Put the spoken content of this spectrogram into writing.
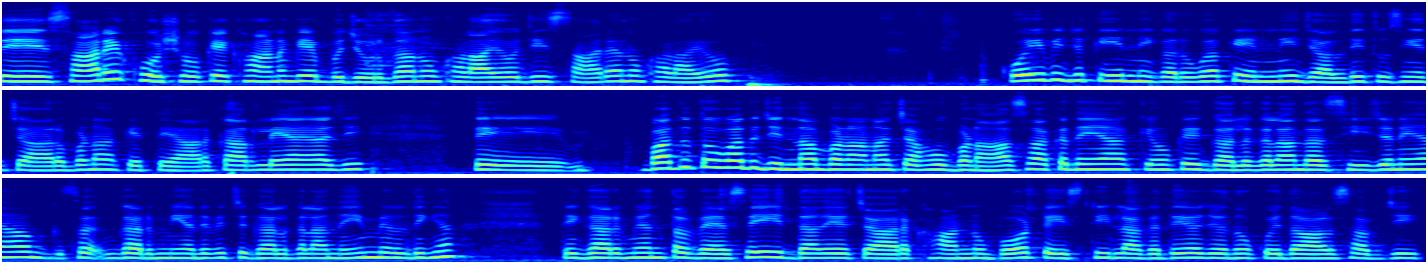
ਤੇ ਸਾਰੇ ਖੁਸ਼ ਹੋ ਕੇ ਖਾਣਗੇ। ਬਜ਼ੁਰਗਾਂ ਨੂੰ ਖਿਲਾਇਓ ਜੀ, ਸਾਰਿਆਂ ਨੂੰ ਖਿਲਾਇਓ। ਕੋਈ ਵੀ ਯਕੀਨ ਨਹੀਂ ਕਰੂਗਾ ਕਿ ਇੰਨੀ ਜਲਦੀ ਤੁਸੀਂ ਅਚਾਰ ਬਣਾ ਕੇ ਤਿਆਰ ਕਰ ਲਿਆ ਆ ਜੀ। ਤੇ ਵੱਧ ਤੋਂ ਵੱਧ ਜਿੰਨਾ ਬਣਾਉਣਾ ਚਾਹੋ ਬਣਾ ਸਕਦੇ ਆ, ਕਿਉਂਕਿ ਗਲਗਲਾਂ ਦਾ ਸੀਜ਼ਨ ਆ। ਸ- ਗਰਮੀਆਂ ਦੇ ਵਿੱਚ ਗਲਗਲਾਂ ਨਹੀਂ ਮਿਲਦੀਆਂ। ਤੇ ਗਰਮੀਆਂ ਨੂੰ ਤਾਂ ਵੈਸੇ ਹੀ ਇਦਾਂ ਦੇ ਅਚਾਰ ਖਾਣ ਨੂੰ ਬਹੁਤ ਟੇਸਟੀ ਲੱਗਦੇ ਆ। ਜਦੋਂ ਕੋਈ ਦਾਲ ਸਬਜ਼ੀ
